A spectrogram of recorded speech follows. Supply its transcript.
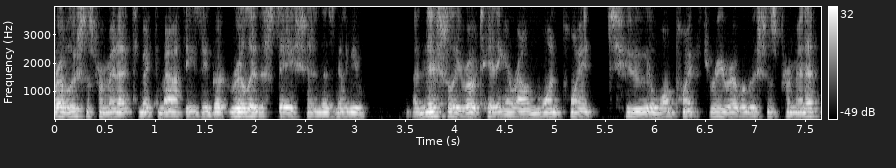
revolutions per minute to make the math easy, but really the station is going to be initially rotating around 1.2 to 1.3 revolutions per minute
